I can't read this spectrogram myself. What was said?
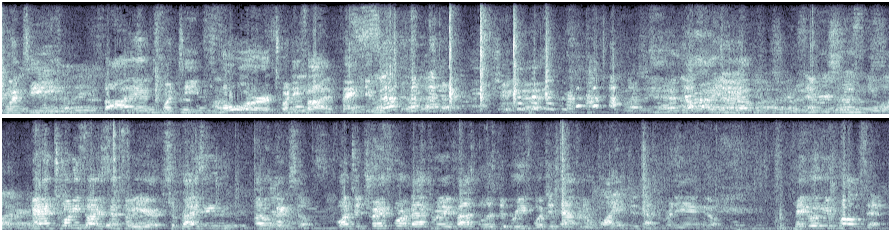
25, 24, 25. Thank you. Appreciate that. Go. And 25 cents over here. Surprising? I don't think so. I want to transform back to my class and let's debrief what just happened and why it just happened. Ready and go. Take a look at your problem set.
